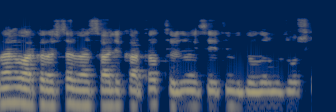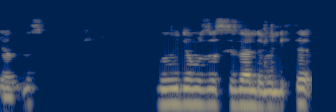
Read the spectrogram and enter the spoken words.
Merhaba arkadaşlar ben Salih Kartal. 3D Max eğitim videolarımıza hoş geldiniz. Bu videomuzda sizlerle birlikte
